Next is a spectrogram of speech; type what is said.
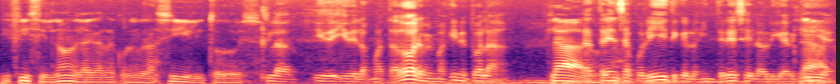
difícil, ¿no? De la guerra con el Brasil y todo eso. Claro. Y de, y de los matadores, me imagino, toda la, Claro. la trenza política, los intereses de la oligarquía. Claro.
